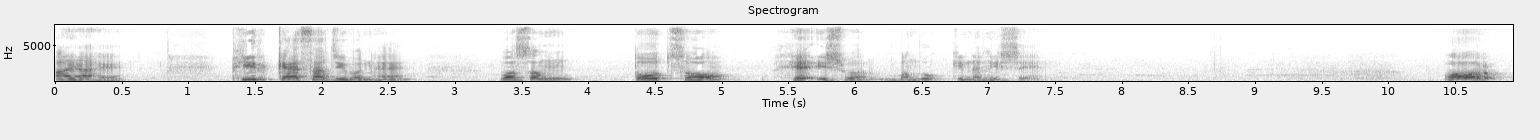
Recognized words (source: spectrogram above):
आया है। फिर कैसा जीवन है? वसंतोत्सव, हे ईश्वर, बंदूक की नली से। और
